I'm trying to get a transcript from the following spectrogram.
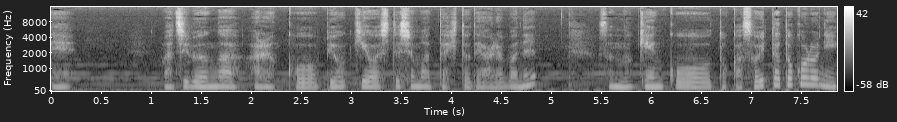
ね。まあ、自分があるこう病気をしてしまった人であればねその健康とかそういったところに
